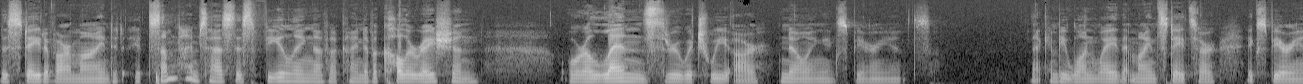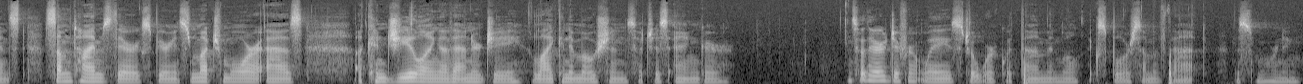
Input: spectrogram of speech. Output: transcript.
the state of our mind. It, it sometimes has this feeling of a kind of a coloration or a lens through which we are knowing experience. That can be one way that mind states are experienced. Sometimes they're experienced much more as a congealing of energy, like an emotion such as anger. And so there are different ways to work with them, and we'll explore some of that this morning.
